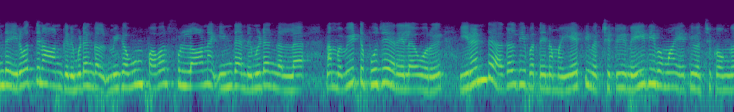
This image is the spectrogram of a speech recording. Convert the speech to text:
இந்த இருபத்தி நான்கு நிமிடங்கள் மிகவும் பவர்ஃபுல்லான இந்த நிமிடங்களில் நம்ம வீட்டு பூஜை அறையில் ஒரு இரண்டு அகல் தீபத்தை நம்ம ஏற்றி வச்சுட்டு நெய் தீபமாக ஏற்றி வச்சுக்கோங்க.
